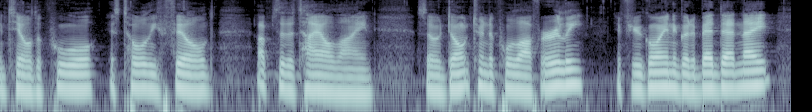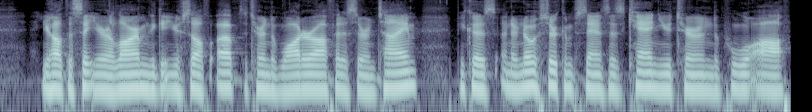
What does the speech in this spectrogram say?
until the pool is totally filled up to the tile line. So, don't turn the pool off early. If you're going to go to bed that night, you'll have to set your alarm to get yourself up to turn the water off at a certain time because, under no circumstances, can you turn the pool off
